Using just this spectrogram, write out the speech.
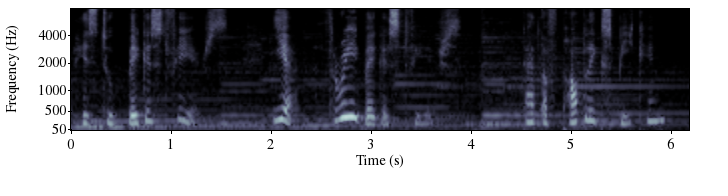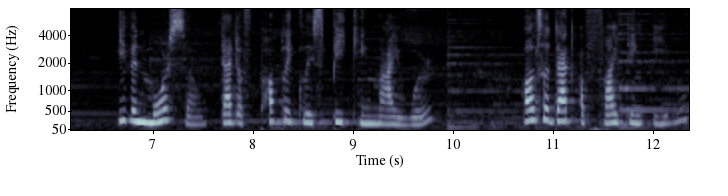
his two biggest fears? Yea, three biggest fears that of public speaking, even more so that of publicly speaking my word, also that of fighting evil,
